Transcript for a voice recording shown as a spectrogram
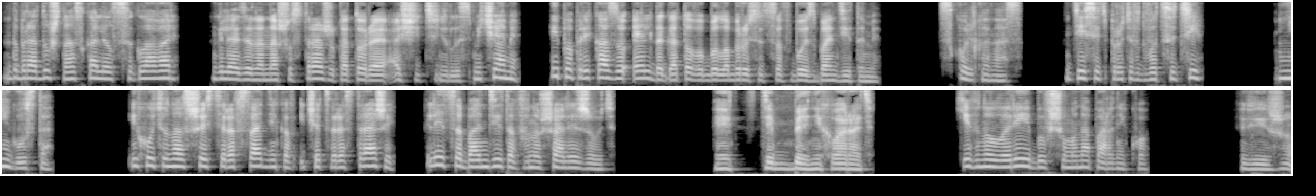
Добродушно оскалился главарь, глядя на нашу стражу, которая ощетинилась мечами и по приказу Эльда готова была броситься в бой с бандитами. Сколько нас? Десять против двадцати? Не густо. И хоть у нас шестеро всадников и четверо стражей, лица бандитов внушали жуть. «И тебе не хворать!» — кивнула Рей бывшему напарнику. «Вижу,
